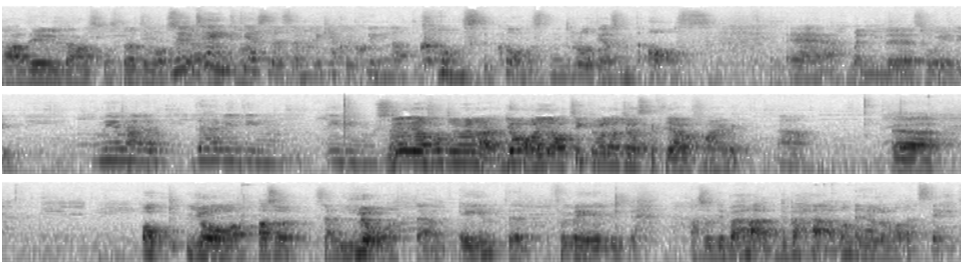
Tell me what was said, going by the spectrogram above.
ja det är lite ansvarslöst av oss. Nu tänkte jag säga så här, men det kanske är skillnad på konst och konst, men då låter jag som ett as. Eh, Men eh, så är det ju. men jag Kanske. menar, det här är din, det är din musik. Men jag fattar vad du menar. Ja, jag tycker väl att jag ska få göra vad fan jag vill. Ja. Eh, och jag, alltså så här, låten är inte för mig, alltså det, behöver, det behöver inte heller vara ett statement.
